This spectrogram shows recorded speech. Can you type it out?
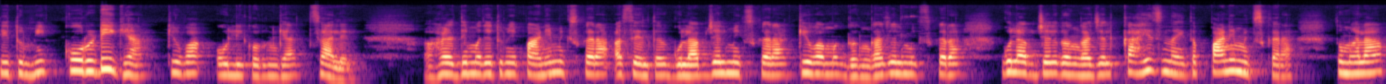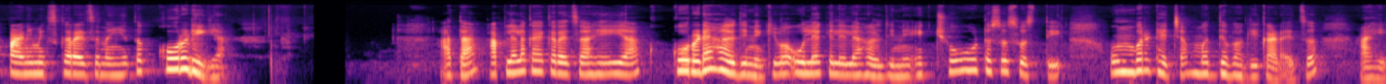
ती तुम्ही कोरडी घ्या किंवा ओली करून घ्या चालेल. हळदीमध्ये तुम्ही पाणी मिक्स करा असेल तर गुलाबजल मिक्स करा किंवा मग गंगाजल मिक्स करा. गुलाबजल गंगाजल काहीच नाही तर पाणी मिक्स करा. तुम्हाला पाणी मिक्स करायचं नाही आहे तर कोरडी घ्या. आता आपल्याला काय करायचं आहे या कोरड्या हळदीने किंवा ओल्या केलेल्या हळदीने एक छोटंसं स्वस्तिक उंबरठ्याच्या मध्यभागी काढायचं आहे.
